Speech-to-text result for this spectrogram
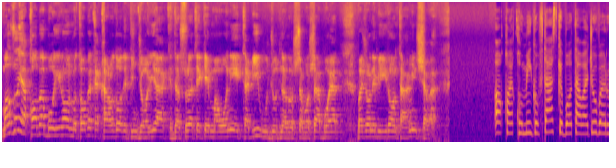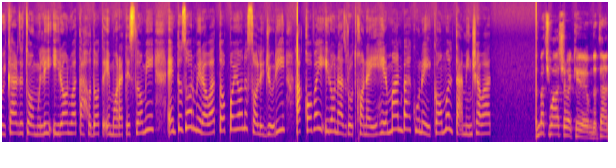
موضوع حقابه با ایران مطابق قرارداد پنجاریه که در صورتی که موانع طبیعی وجود نداشته باشه باید به جانب ایران تامین شود. آقای قومی گفته است که با توجه به رویکرد تعاملی ایران و تعهدات امارت اسلامی انتظار می رود تا پایان سال جوری حقابه ایران از رودخانه هرمن به گونه کامل تامین شود. خدمت شما شود که عمدتا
